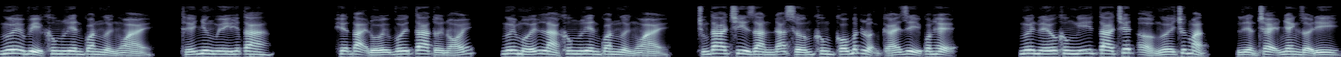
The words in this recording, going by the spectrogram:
ngươi vì không liên quan người ngoài, thế nhưng uy hiếp ta. Hiện tại đối với ta tới nói, ngươi mới là không liên quan người ngoài, chúng ta chi gian đã sớm không có bất luận cái gì quan hệ. Ngươi nếu không nghĩ ta chết ở ngươi trước mặt, liền chạy nhanh rời đi,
